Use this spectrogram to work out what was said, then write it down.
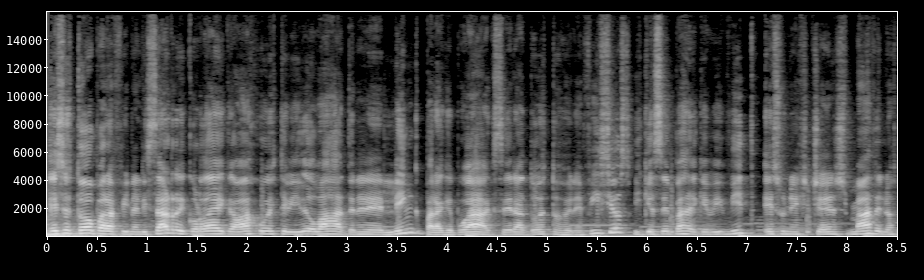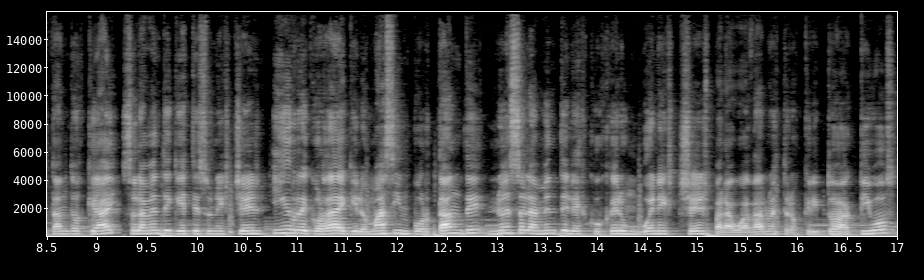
Eso es todo para finalizar. Recordad que abajo de este video vas a tener el link para que puedas acceder a todos estos beneficios y que sepas de que BitBit es un exchange más de los tantos que hay. Solamente que este es un exchange y recordad de que lo más importante no es solamente el escoger un buen exchange para guardar nuestros criptos activos,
